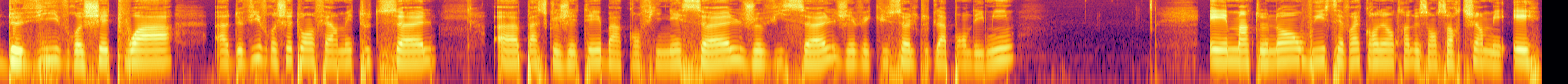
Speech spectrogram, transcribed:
de vivre chez toi, euh, de vivre chez toi enfermée toute seule euh, parce que j'étais bah, confinée seule, je vis seule, j'ai vécu seule toute la pandémie. Et maintenant, oui, c'est vrai qu'on est en train de s'en sortir, mais et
